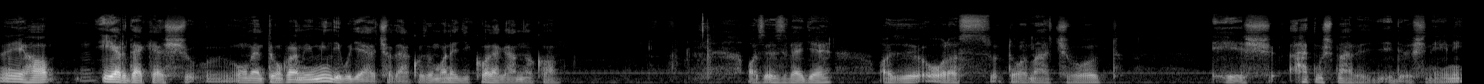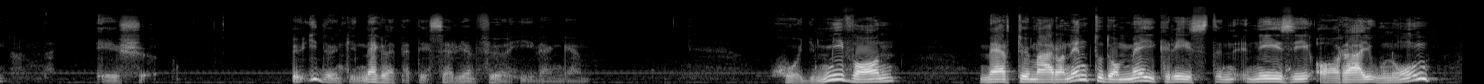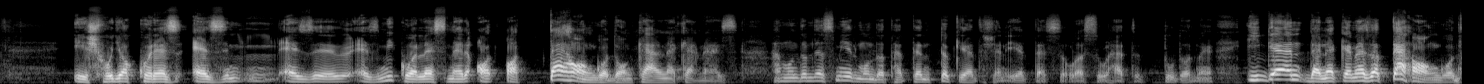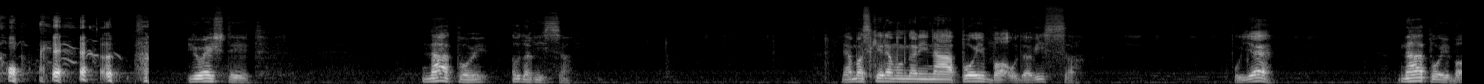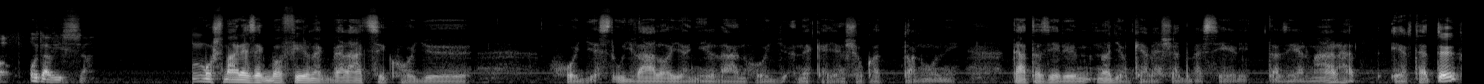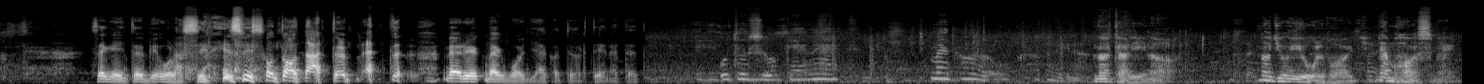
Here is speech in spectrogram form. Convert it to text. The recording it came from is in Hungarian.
néha érdekes momentumok van, amíg mindig úgy elcsodálkozom. Van egyik kollégámnak a, az özvegye, az ő olasz tolmács volt, és hát most már egy idős néni, és ő időnként meglepetésszerűen fölhív engem, hogy mi van, mert ő már a nem tudom melyik részt nézi a rájunón, és hogy akkor ez, ez, ez, ez mikor lesz, mert a, a te hangodon kell nekem ez. Hát mondom, de ezt miért mondod? Hát te tökéletesen értesz olaszul, hát tudod meg. Igen, de nekem ez a te hangodon kell. Jó estét! Nápoly oda-vissza. Nem azt kéne mondani Nápolyba oda-vissza? Ugye? Nápolyba oda-vissza. Most már ezekben a filmekben látszik, hogy, hogy ezt úgy vállalja nyilván, hogy ne kelljen sokat tanulni. Tehát azért ő nagyon keveset beszél itt azért már, hát érthető. Szegény többi olasz színész viszont annál többet, mert ők megmondják a történetet. Utolsó kelet, meghalok. Natalina, nagyon jól vagy, nem halsz meg.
